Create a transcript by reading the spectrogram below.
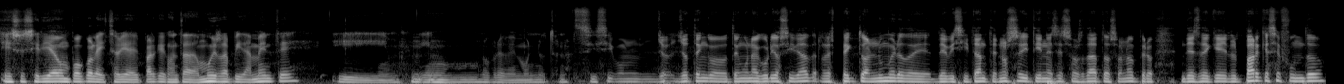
eso sería un poco la historia del parque contada muy rápidamente y, y en unos breves minutos, ¿no? Sí, sí, yo, yo tengo, tengo una curiosidad respecto al número de, de visitantes. No sé si tienes esos datos o no, pero desde que el parque se fundó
